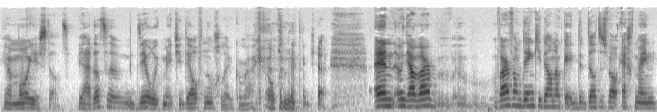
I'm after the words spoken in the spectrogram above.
ja mooi is dat. Ja, dat eh, deel ik met je. Delft nog leuker maken. Absoluut. ja. En eh, ja, waar, waarvan denk je dan, oké, dat is wel echt mijn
